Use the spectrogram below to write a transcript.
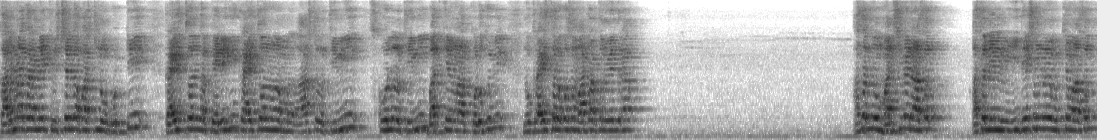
కరుణాకర్ అనే క్రిస్టియన్గా ఫస్ట్ నువ్వు పుట్టి క్రైస్తవునిగా పెరిగి క్రైస్తవ హాస్టల్లో తిని స్కూల్లో తిని బతికిన నా కొడుకువి నువ్వు క్రైస్తవుల కోసం మాట్లాడుతున్నావు ఏందిరా? అసలు నువ్వు మనిషివేనా అసలు? అసలు నేను ఈ దేశంలోనే పుట్టినావా అసలు?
